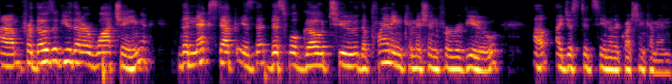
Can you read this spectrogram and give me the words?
Um, For those of you that are watching, the next step is that this will go to the Planning Commission for review. Uh, I just did see another question come in.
